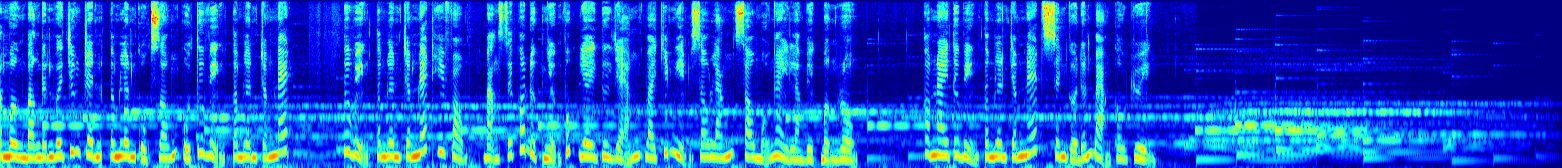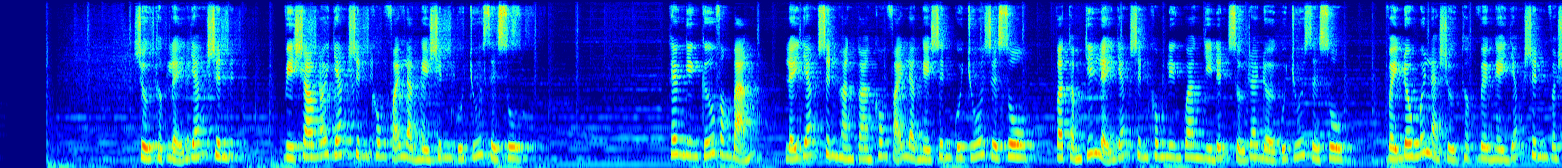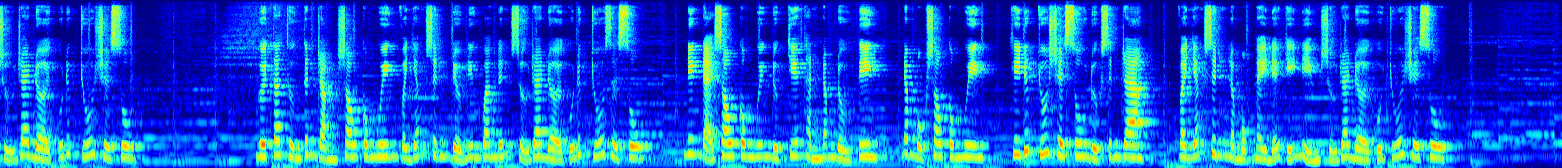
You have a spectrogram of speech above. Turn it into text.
Chào mừng bạn đến với chương trình Tâm Linh Cuộc Sống của Thư viện Tâm Linh.net Thư viện Tâm Linh.net hy vọng bạn sẽ có được những phút giây thư giãn và chiêm nghiệm sâu lắng sau mỗi ngày làm việc bận rộn. Hôm nay Thư viện Tâm Linh.net xin gửi đến bạn câu chuyện Sự thật lễ Giáng sinh Vì sao nói Giáng sinh không phải là ngày sinh của Chúa Giêsu? Theo nghiên cứu văn bản, lễ Giáng sinh hoàn toàn không phải là ngày sinh của Chúa Giêsu và thậm chí lễ Giáng sinh không liên quan gì đến sự ra đời của Chúa Giêsu. Vậy đâu mới là sự thật về ngày Giáng sinh và sự ra đời của Đức Chúa Giêsu? Người ta thường tin rằng sau công nguyên và Giáng sinh đều liên quan đến sự ra đời của Đức Chúa Giêsu. Niên đại sau công nguyên được chia thành năm đầu tiên, năm một sau công nguyên, khi Đức Chúa Giêsu được sinh ra, và Giáng sinh là một ngày để kỷ niệm sự ra đời của Chúa Giêsu.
